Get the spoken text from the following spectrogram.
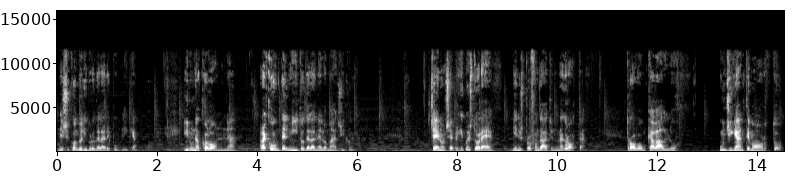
nel secondo libro della Repubblica, in una colonna racconta il mito dell'anello magico. C'è o non c'è? Perché questo re viene sprofondato in una grotta, trova un cavallo, un gigante morto,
